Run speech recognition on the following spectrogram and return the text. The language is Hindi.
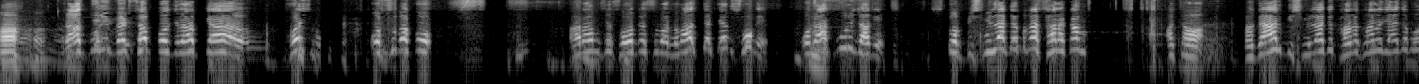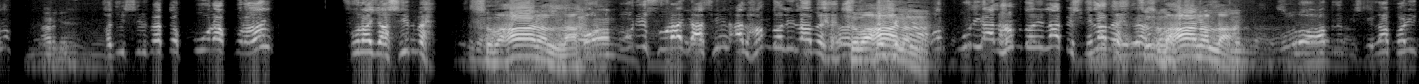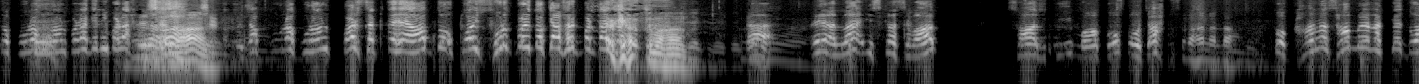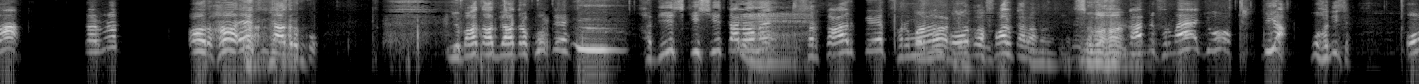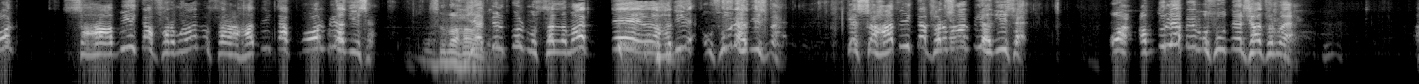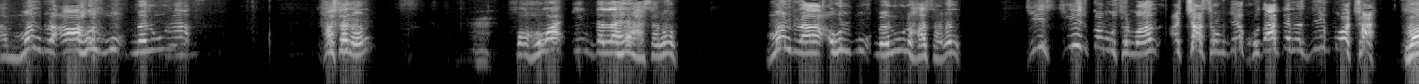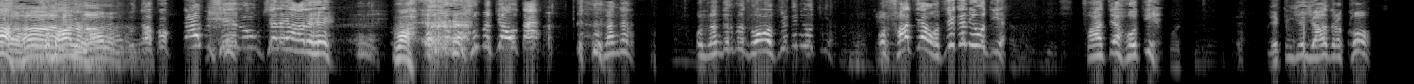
हाँ। रात पूरी बेड सबको जनाब क्या खुश और सुबह को आराम से सो गए सुबह नमाज़ के टाइम सो गए और रात पूरी जागे। तो बिस्मिल्लाह के बगैर सारा काम। अच्छा बगैर बिस्मिल्लाह के खाना खाना जाएगा बोलो? हदीस शरीफ में तो पूरा कुरान सूरह यासीन में है। सुबहान अल्लाह पूरी सूरह यासीन अल्हम्दुलिल्लाह में है। सुबहान अल्लाह और पूरी अल्हम्दुलिल्लाह बिस्मिल्लाह में है। सुबहान अल्लाह बोलो आपने बिस्मिल्लाह पढ़ी तो पूरा कुरान पढ़ा कि नहीं पढ़ा? सुबहान जब पूरा कुरान पढ़ सकते हैं आप तो कोई सूरत पढ़ी तो क्या फ़र्क पड़ता है? अल्लाह इसका सवाब साज की माँ को पहुँचा। तो खाना सामने रख के दुआ करना और हाँ एक चीज़ याद रखो। ये बात आप याद रखो कि हदीस किस चीज़ का नाम है सरकार के फरमान और अफाल का नाम। है सरकार ने फरमाया जो किया वो हदीस है। और सहाबी का फरमान और सहाबी का कौल भी हदीस है। ये बिल्कुल मुसलमात हदीस उसूल हदीस में है कि सहाबी का फरमान भी हदीस है। और अब्दुल्ला इब्न मसूद ने इरशाद फरमाया मन रआहुल मुमिनूना हसनन फहुवा इंदल्लाहि हसनुन। मन रआहुल मुमिनून हसनन। जिस चीज़ को मुसलमान अच्छा समझे खुदा के नज़दीक वो अच्छा है। वाह सुबहान अल्लाह। तो देखो कब से लोग चले आ रहे वाह। और में क्या होता है? लंगर। और लंगर में दुआ होती है कि नहीं होती है? और फातिहा होती है कि नहीं होती है? फातिहा होती है। लेकिन ये याद रखो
